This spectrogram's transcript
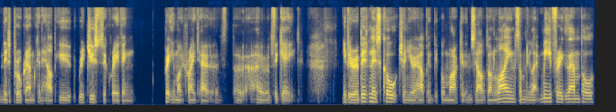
this program can help you reduce the craving pretty much right out of uh, out of the gate. If you're a business coach and you're helping people market themselves online, somebody like me, for example,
